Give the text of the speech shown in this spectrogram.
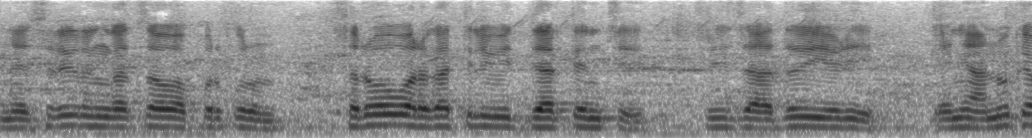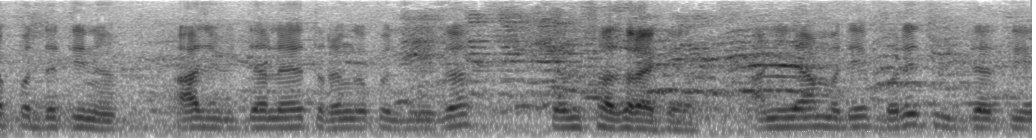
नैसर्गिक रंगाचा वापर करून सर्व वर्गातील विद्यार्थ्यांचे श्री जाधव येळे यांनी अनोख्या पद्धतीनं आज विद्यालयात रंगपंचमीचा सण साजरा केला. आणि यामध्ये बरेच विद्यार्थी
